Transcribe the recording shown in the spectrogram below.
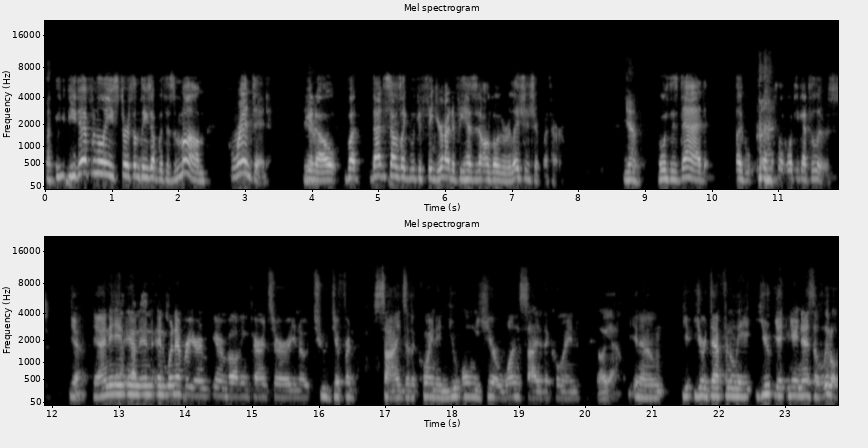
he, he definitely stirred some things up with his mom. Granted, Yeah. you know, but that sounds like we could figure out if he has an ongoing relationship with her. Yeah. But with his dad, like almost like what's he got to lose? Yeah, yeah, and Yeah, and, and, and, whenever you're you're involving parents are you know two different sides of the coin, and you only hear one side of the coin, Oh yeah. you know, you, you're definitely you. you- And as a little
